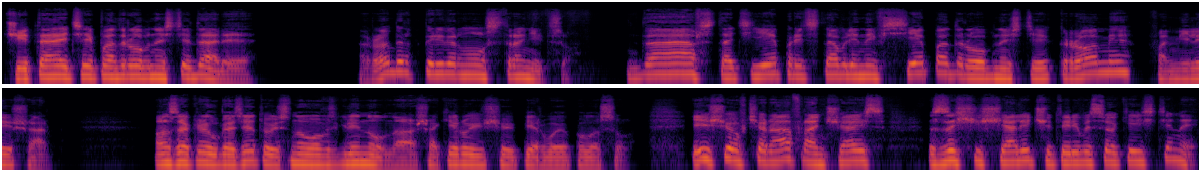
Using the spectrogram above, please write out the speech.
Читайте подробности далее. Роберт перевернул страницу. Да, в статье представлены все подробности, кроме фамилии Шарп. Он закрыл газету и снова взглянул на шокирующую первую полосу. Еще вчера франчайз защищали четыре высокие стены.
